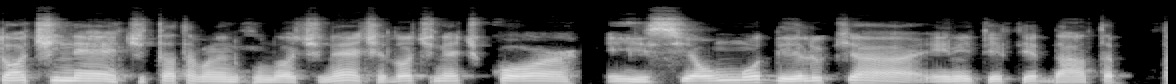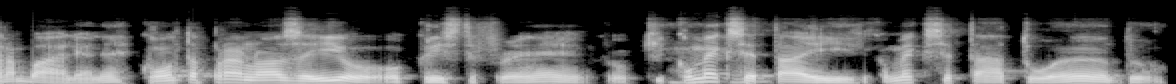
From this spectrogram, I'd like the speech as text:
.NET, está trabalhando com .NET, é .NET Core. Esse é o modelo que a NTT Data trabalha, né? Conta para nós aí, o, Christopher, né? O que, como é que você está aí? Como é que você está atuando? O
